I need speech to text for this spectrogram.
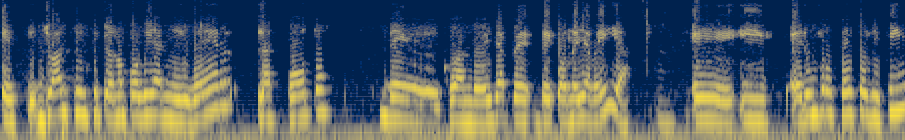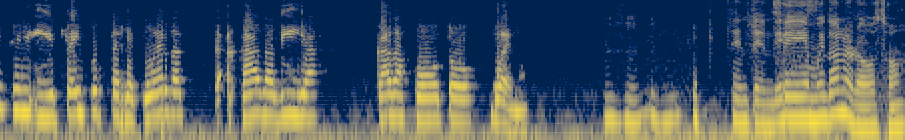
este, yo al principio no podía ni ver las fotos de cuando ella de cuando ella veía. Eh, y era un proceso difícil y Facebook te recuerda ca- cada día cada foto, bueno. ¿Te entendí? Sí, es muy doloroso.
